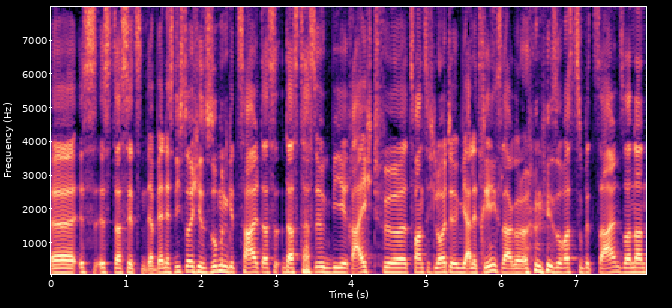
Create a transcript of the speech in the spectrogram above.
äh, ist, ist das jetzt, da werden jetzt nicht solche Summen gezahlt, dass, dass das irgendwie reicht für 20 Leute irgendwie alle Trainingslager oder irgendwie sowas zu bezahlen, sondern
